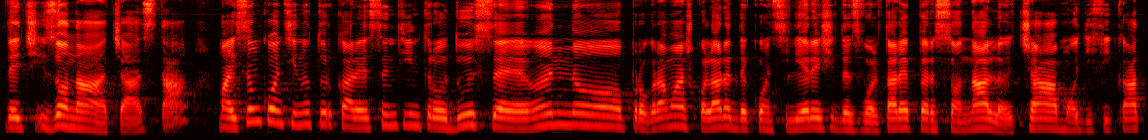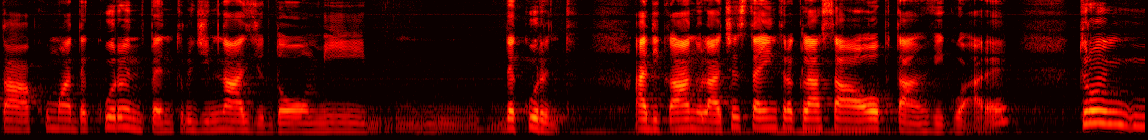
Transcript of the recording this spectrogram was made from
deci zona aceasta. Mai sunt conținuturi care sunt introduse în ă, programa școlară de consiliere și dezvoltare personală, cea modificată acum de curând pentru gimnaziu 2000 de curând. Adică anul acesta intră clasa a 8 -a în vigoare Trun,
